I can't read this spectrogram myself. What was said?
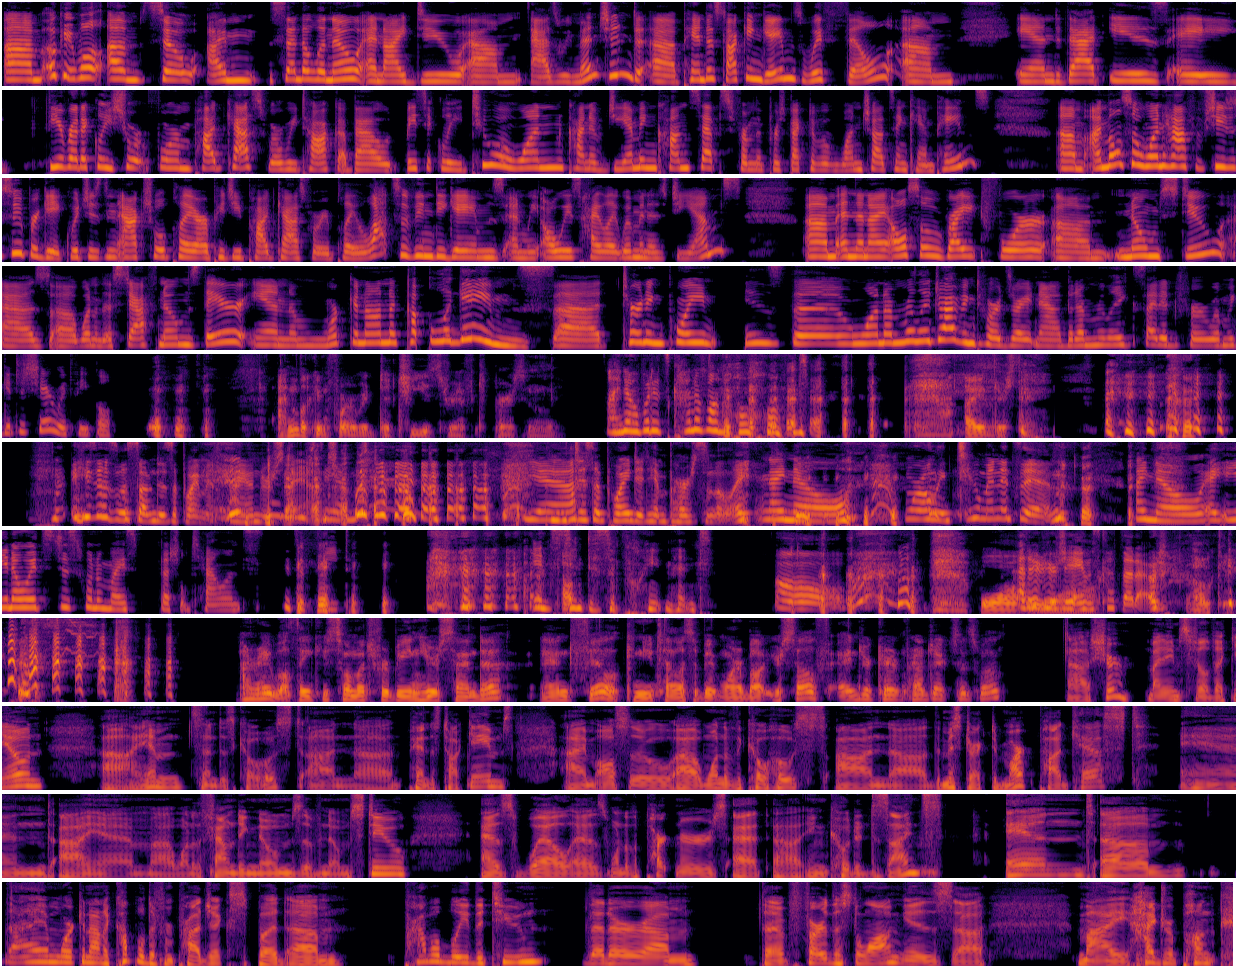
Um, okay, well, um, so I'm Senda Linaugh, and I do, um, as we mentioned, uh, Pandas Talking Games with Phil. Um, and that is a theoretically short form podcast where we talk about basically 201 kind of GMing concepts from the perspective of one shots and campaigns. Um, I'm also one half of She's a Super Geek, which is an actual play RPG podcast where we play lots of indie games and we always highlight women as GMs. Um, and then I also write for um, Gnome Stew as uh, one of the staff gnomes there, and I'm working on a couple of games. Uh, Turning Point is the one I'm really driving towards right now that I'm really excited for when we get to share with people. I'm looking forward to Cheese Drift personally. I know, but it's kind of on hold. I understand. he says with some disappointment. I understand. understand. Yeah. You disappointed him personally. I know. We're only two minutes in. I know. You know, it's just one of my special talents. It's a feat. Instant oh. disappointment. oh. Editor. James, cut that out. Okay. All right. Well, thank you so much for being here, Senda. And Phil, can you tell us a bit more about yourself and your current projects as well? Uh, sure. My name's Phil Vecchione. Uh, I am Senda's co-host on uh, Pandas Talk Games. I'm also uh, one of the co-hosts on uh, the Misdirected Mark podcast, and I am uh, one of the founding gnomes of Gnome Stew, as well as one of the partners at uh, Encoded Designs. And um, I am working on a couple different projects, but um, probably the two that are um, the farthest along is uh, my Hydropunk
